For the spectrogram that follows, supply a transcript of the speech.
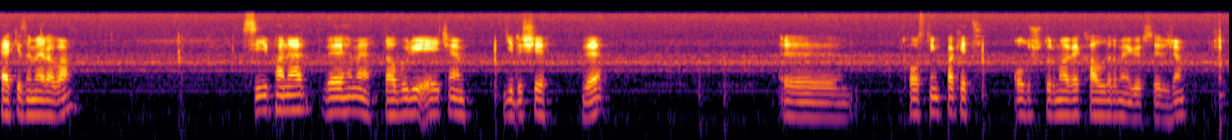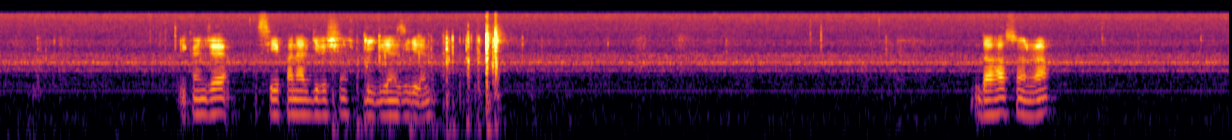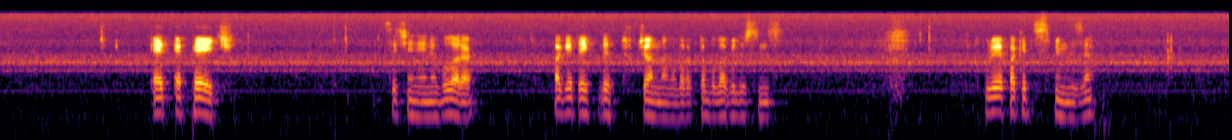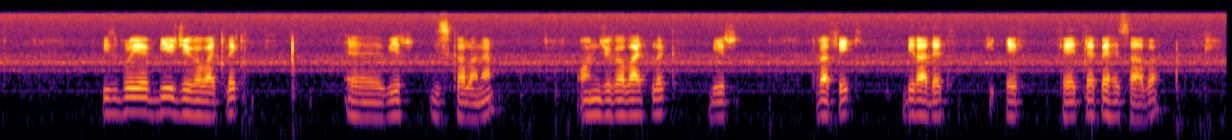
Herkese merhaba. cPanel VM WHM girişi ve e, hosting paket oluşturma ve kaldırmayı göstereceğim. İlk önce cPanel girişi bilgilerinizi girin. Daha sonra add a page seçeneğini bularak paket ekle Türkçe anlamı olarak da bulabilirsiniz. Buraya paket isminizi biz buraya 1 GB'lık e, bir disk alanı 10 GB'lık bir trafik bir adet FTP hesabı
